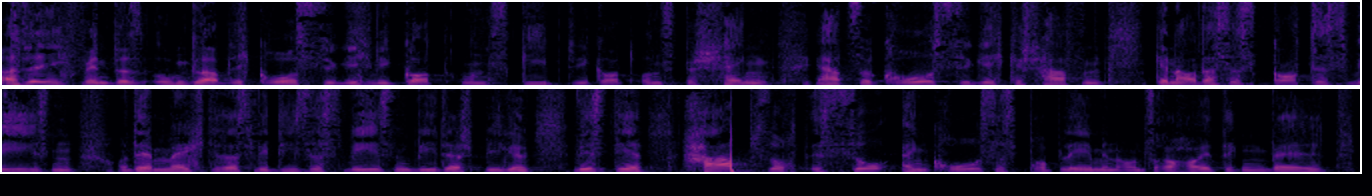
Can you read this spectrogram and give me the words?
Also ich finde das unglaublich großzügig, wie Gott uns gibt, wie Gott uns beschenkt. Er hat so großzügig geschaffen. Genau das ist Gottes Wesen und er möchte, dass wir dieses Wesen widerspiegeln. Wisst ihr, Habsucht ist so ein großes Problem in unserer heutigen Welt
